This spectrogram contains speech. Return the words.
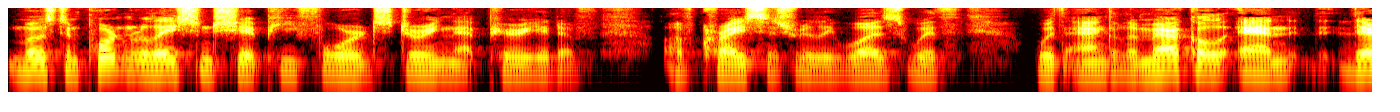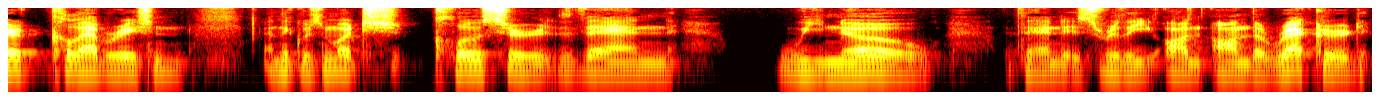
most important relationship he forged during that period of of crisis really was with with Angela Merkel, and their collaboration I think was much closer than we know than is really on on the record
